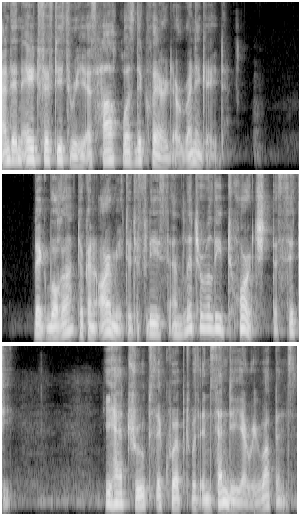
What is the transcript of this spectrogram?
and in 853 Ishaq was declared a renegade. Bugha took an army to Tiflis and literally torched the city. He had troops equipped with incendiary weapons,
